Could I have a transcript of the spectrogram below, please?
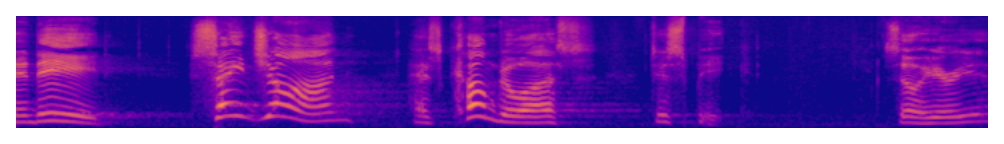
indeed, St. John has come to us to speak. So here he is.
